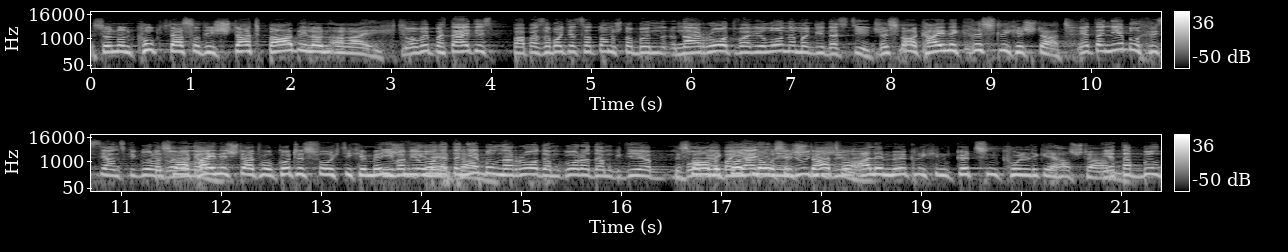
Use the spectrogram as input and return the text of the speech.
sondern guckt, dass ihr die Stadt Babylon erreicht. но вы пытаетесь позаботиться о том, чтобы народ Вавилона могли достичь. Das war keine christliche Stadt. Это не был христианский город Das war Вавилон. keine Stadt, wo gottesfurchtige И Menschen Вавилон gelebt это не был народом, городом, где Das war eine gottlose люди Stadt, wo жили. alle möglichen Götzenkulte geherrscht haben. Это был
